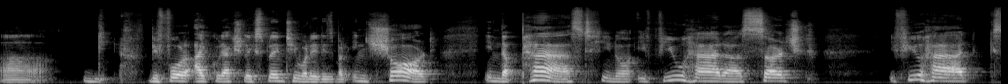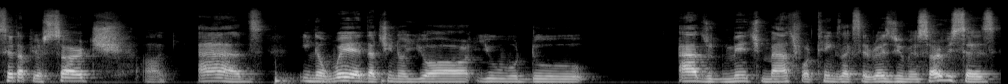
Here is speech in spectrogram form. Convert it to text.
uh, before i could actually explain to you what it is but in short in the past, you know, if you had a search, if you had set up your search uh, ads in a way that you know your you would do ads would match match for things like say resume services.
